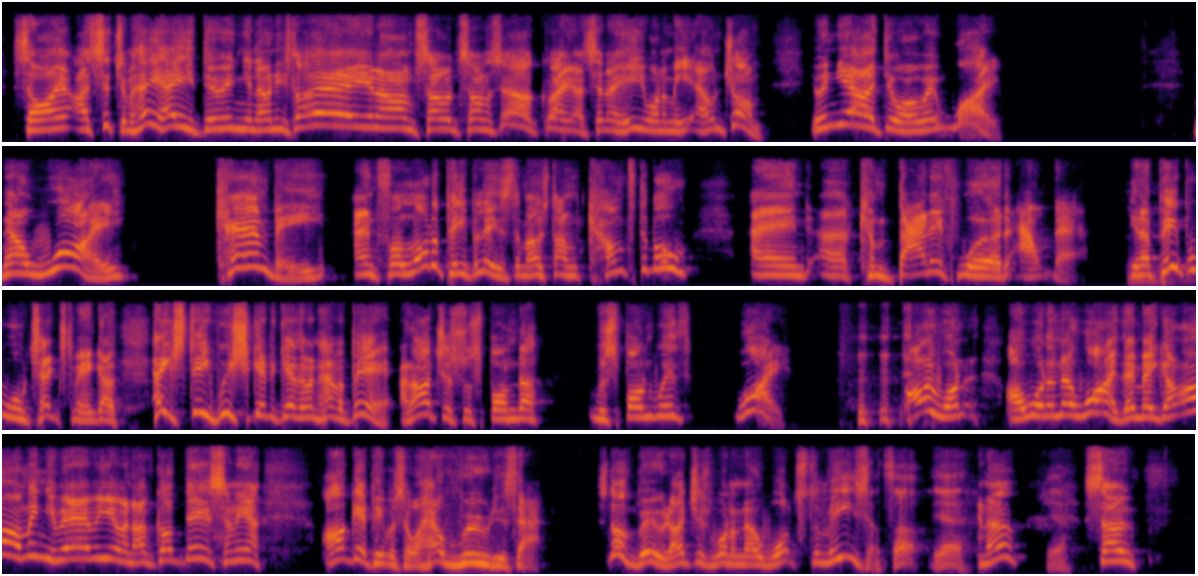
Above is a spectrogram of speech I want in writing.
So I, I said to him, Hey, how you doing? You know, and he's like, Hey, you know, I'm so and so. And I said, Oh, great. I said, I hear you want to meet Elton John. He went, Yeah, I do. I went, Why? Now, why can be, and for a lot of people, is the most uncomfortable and uh, combative word out there. You know, mm-hmm. people will text me and go, Hey, Steve, we should get together and have a beer. And I'll just respond, uh, respond with, Why? I want I want to know why. They may go, Oh, I'm in your area and I've got this and yeah. I'll get people say, Well, how rude is that? It's not rude. I just want to know what's the reason. What's up? Yeah. You know? Yeah. So,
